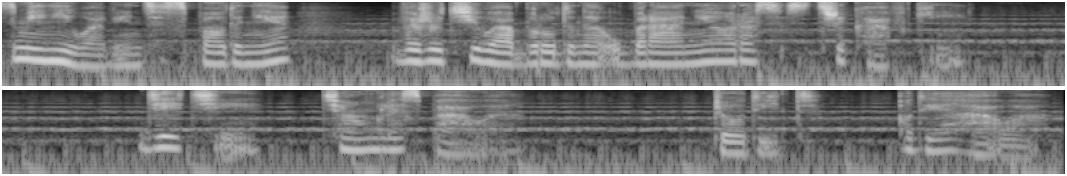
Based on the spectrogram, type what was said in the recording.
Zmieniła więc spodnie, wyrzuciła brudne ubranie oraz strzykawki. Dzieci ciągle spały. Judith odjechała.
